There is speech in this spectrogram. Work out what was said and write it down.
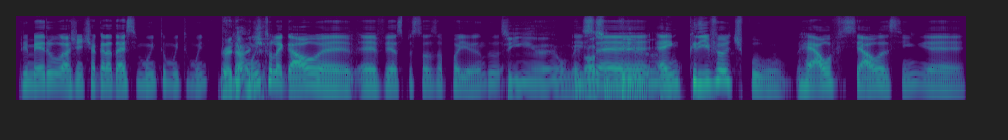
Primeiro, a gente agradece muito, muito, muito. porque Verdade. É muito legal é, é ver as pessoas apoiando. Sim, é um negócio é, incrível. É incrível, tipo, real oficial, assim. É,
